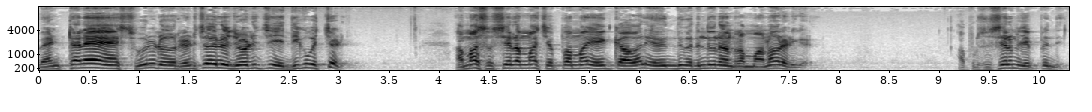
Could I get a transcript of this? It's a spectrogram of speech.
వెంటనే సూర్యుడు రెండు చేతులు జోడించి దిగి వచ్చాడు. అమ్మ సుశీలమ్మ చెప్పమ్మా ఏం కావాలి ఎందుకు ఎందుకు నన్ను రమ్మాను అని అడిగాడు. అప్పుడు సుశీలమ్మ చెప్పింది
